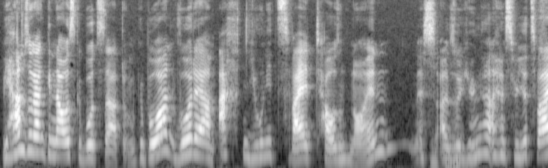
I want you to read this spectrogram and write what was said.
Wir haben sogar ein genaues Geburtsdatum. Geboren wurde er am 8. Juni 2009 ist mhm. also jünger als wir zwei.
